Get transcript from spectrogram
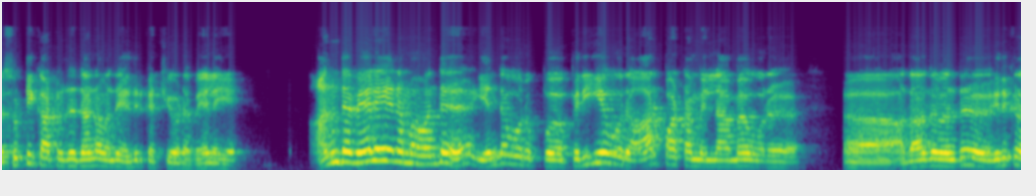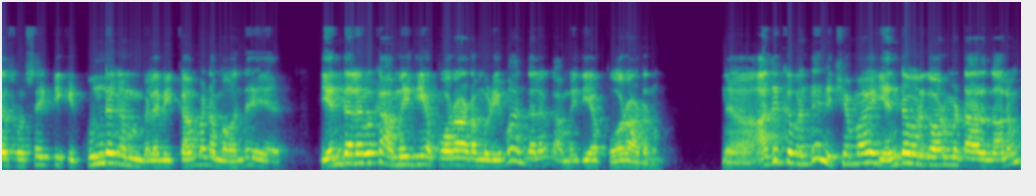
சுட்டி காட்டுறது தானே வந்து எதிர்க்கட்சியோட வேலையே. அந்த வேலையை நம்ம வந்து எந்த ஒரு பெரிய ஒரு ஆர்ப்பாட்டம் இல்லாம ஒரு அதாவது வந்து இருக்கிற சொசைட்டிக்கு குந்தகம் விளைவிக்காம நம்ம வந்து எந்த அளவுக்கு அமைதியா போராட முடியுமோ அந்த அளவுக்கு அமைதியா போராடணும். அதுக்கு வந்து நிச்சயமா எந்த ஒரு கவர்மெண்டா இருந்தாலும்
